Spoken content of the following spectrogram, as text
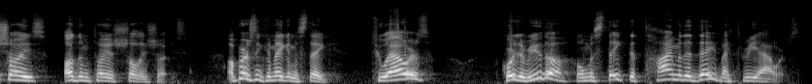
shoys, Adam toyish shoys. A person can make a mistake two hours. According to Yehuda, he'll mistake the time of the day by three hours.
